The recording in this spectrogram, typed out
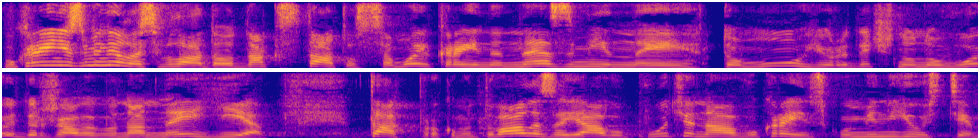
В Україні змінилась влада, однак статус самої країни незмінний. Тому юридично новою держави вона не є. Так прокоментували заяву Путіна в українському мін'юсті.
